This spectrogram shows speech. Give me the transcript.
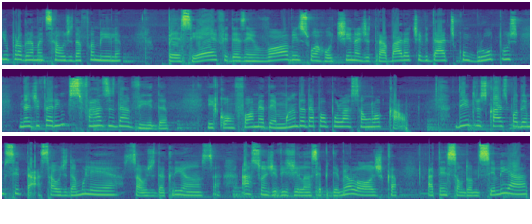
E o Programa de Saúde da Família. PSF desenvolve em sua rotina de trabalho atividades com grupos nas diferentes fases da vida e conforme a demanda da população local dentre os quais podemos citar saúde da mulher, saúde da criança, ações de vigilância epidemiológica, atenção domiciliar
